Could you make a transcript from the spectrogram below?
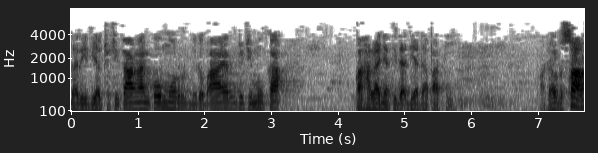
dari dia cuci tangan, kumur, hidup air, cuci muka, pahalanya tidak dia dapati. Padahal besar,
